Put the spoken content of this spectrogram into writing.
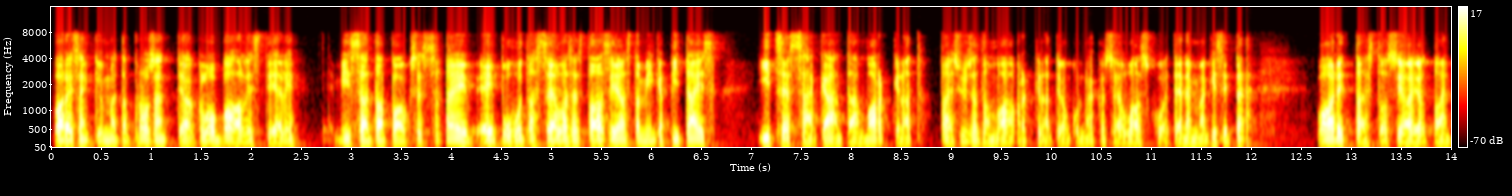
parisenkymmentä prosenttia globaalisti, eli missään tapauksessa ei, ei puhuta sellaisesta asiasta, minkä pitäisi itsessään kääntää markkinat tai sysätä markkinat jonkunnäköiseen laskuun, että enemmänkin sitten vaadittaisi tosiaan jotain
